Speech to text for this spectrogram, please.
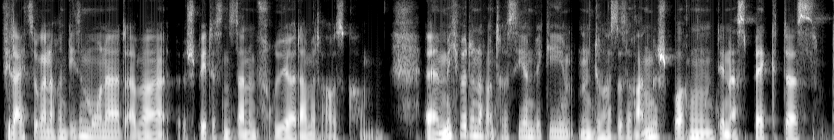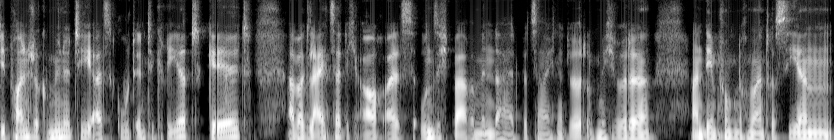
vielleicht sogar noch in diesem Monat, aber spätestens dann im Frühjahr damit rauskommen. Äh, mich würde noch interessieren, Vicky, du hast es auch angesprochen, den Aspekt, dass die polnische Community als gut integriert gilt, aber gleichzeitig auch als unsichtbare Minderheit bezeichnet wird. Und mich würde an dem Punkt nochmal interessieren,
